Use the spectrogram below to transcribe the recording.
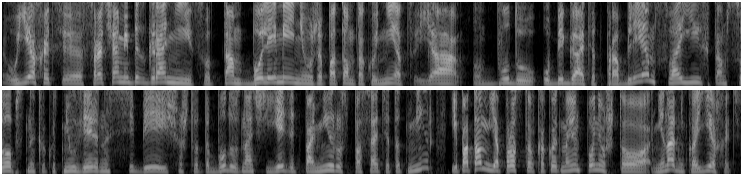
Уехать э, с врачами без границ. Вот там более-менее уже потом такой, нет, я буду убегать от проблем своих, там, собственной какой-то неуверенность в себе, еще что-то. Буду, значит, ездить по миру, спасать этот мир. И потом я просто в какой-то момент понял, что не надо никуда ехать.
